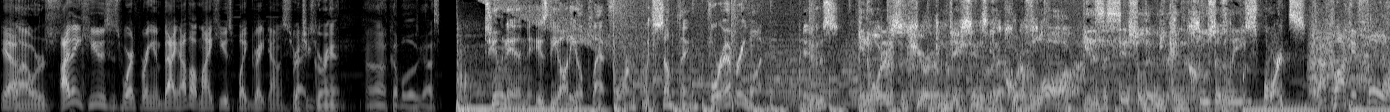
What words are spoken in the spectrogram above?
yeah, Flowers, I think Hughes is worth bringing back. I thought Mike Hughes played great down the stretch. Richie Grant, uh, a couple of those guys. TuneIn is the audio platform with something for everyone. News, In order to secure convictions in a court of law, it is essential that we conclusively sports, Shot clock at four.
